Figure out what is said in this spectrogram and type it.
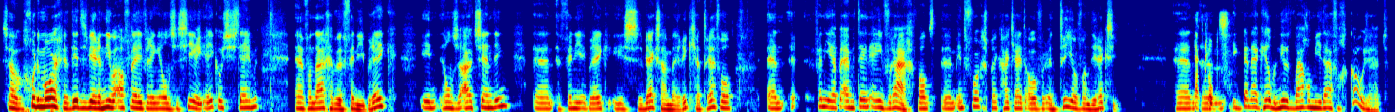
Zo, goedemorgen. Dit is weer een nieuwe aflevering in onze serie Ecosystemen. En vandaag hebben we Fanny Breek in onze uitzending. En Fanny Breek is werkzaam bij Riksha Travel. En uh, Fanny, je hebt eigenlijk meteen één vraag. Want um, in het voorgesprek had jij het over een trio van directie. En ja, klopt. Um, ik ben eigenlijk heel benieuwd waarom je daarvoor gekozen hebt.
